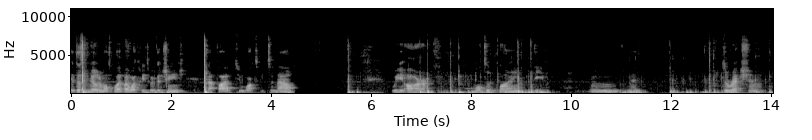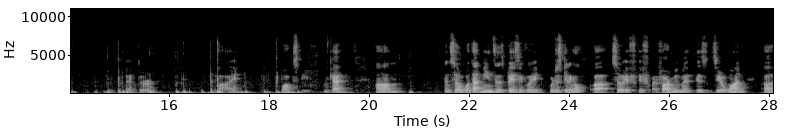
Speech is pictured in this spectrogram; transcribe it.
It doesn't know to multiply it by walk speed, so we have to change that 5 to walk speed. So now we are multiplying the movement direction vector by walk speed. Okay? Um, and so what that means is basically we're just getting a, uh, so if, if, if our movement is 0, 1, uh,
